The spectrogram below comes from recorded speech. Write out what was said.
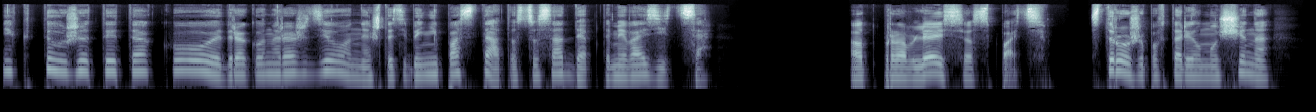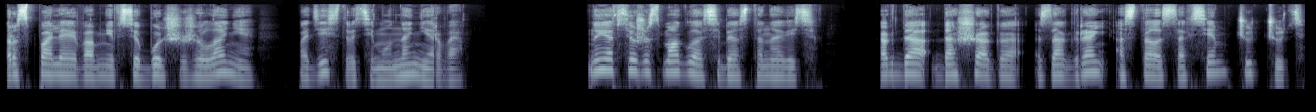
«И кто же ты такой, дракон рожденный, что тебе не по статусу с адептами возиться?» «Отправляйся спать», — строже повторил мужчина, распаляя во мне все больше желания подействовать ему на нервы. Но я все же смогла себя остановить. Когда до шага за грань осталось совсем чуть-чуть.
